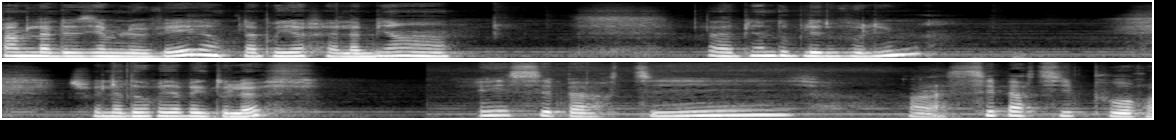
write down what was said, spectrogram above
Fin de la deuxième levée. Donc la brioche, elle a bien, elle a bien doublé de volume. Je vais la dorer avec de l'œuf. Et c'est parti. Voilà, c'est parti pour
